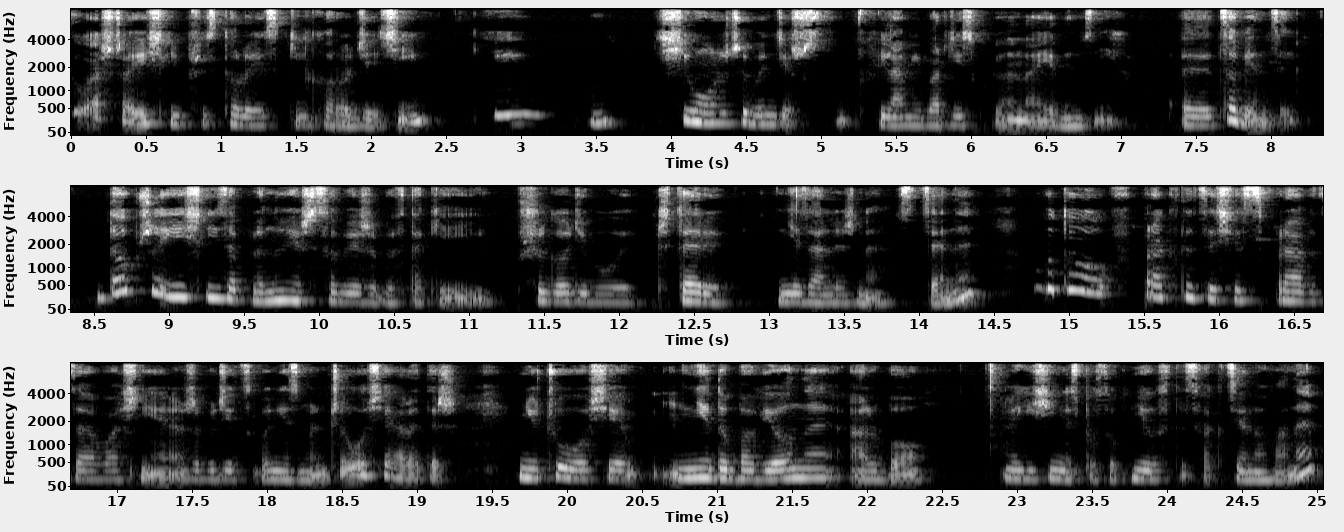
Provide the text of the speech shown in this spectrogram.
zwłaszcza jeśli przy stole jest kilkoro dzieci i siłą rzeczy będziesz chwilami bardziej skupiony na jednym z nich. E, co więcej, dobrze jeśli zaplanujesz sobie, żeby w takiej przygodzie były cztery niezależne sceny, bo to w praktyce się sprawdza właśnie, żeby dziecko nie zmęczyło się, ale też nie czuło się niedobawione albo w jakiś inny sposób nieusatysfakcjonowane,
